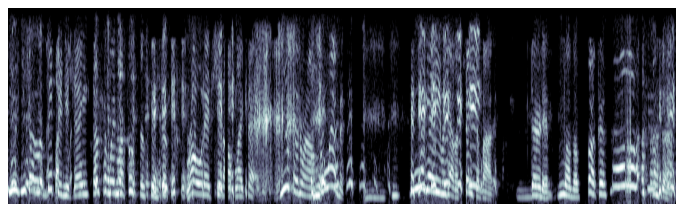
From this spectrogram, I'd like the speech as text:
you, you got a little bitch in you, Jay. That's the way my sisters can just roll that shit off like that. You've been around some women. You ain't even got to think about it. Dirty motherfucker. I'm.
